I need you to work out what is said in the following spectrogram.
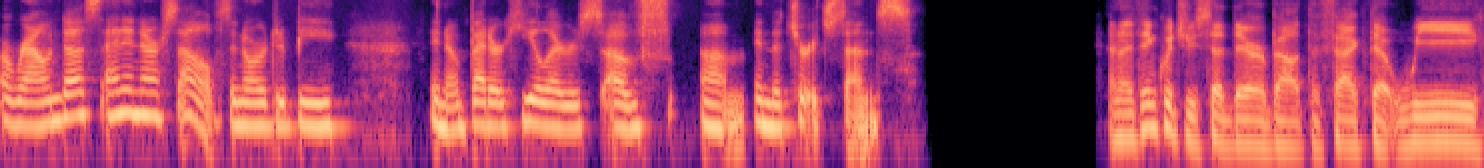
around us and in ourselves in order to be, you know, better healers of um, in the church sense. And I think what you said there about the fact that we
